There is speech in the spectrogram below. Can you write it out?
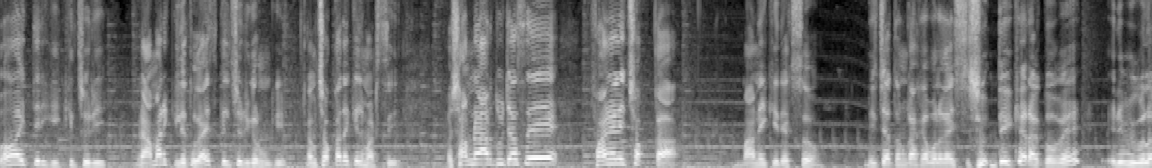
ভয় তেরি কি কিলচুরি আমার কিলে তো গাইস খিচুড়ি করুন কি? আমি ছক্কাতে কিল মারছি। সামনে আর দুইটা আছে ফাইনালি ছক্কা। মানে কি দেখছ? নির্যাতন কাকে বলে গাইস দেখে রাখো বে। এনিমিগুলো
